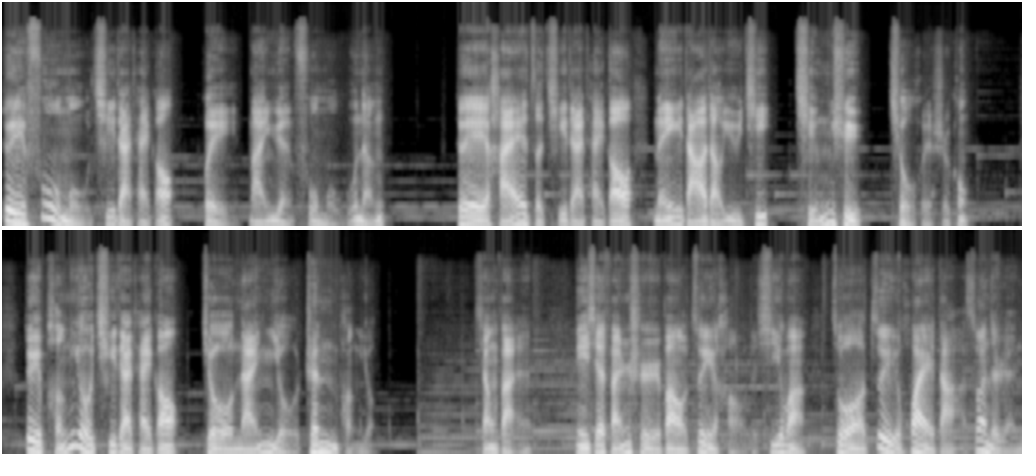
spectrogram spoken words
对父母期待太高，会埋怨父母无能。对孩子期待太高，没达到预期，情绪就会失控；对朋友期待太高，就难有真朋友。相反，那些凡事抱最好的希望、做最坏打算的人，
